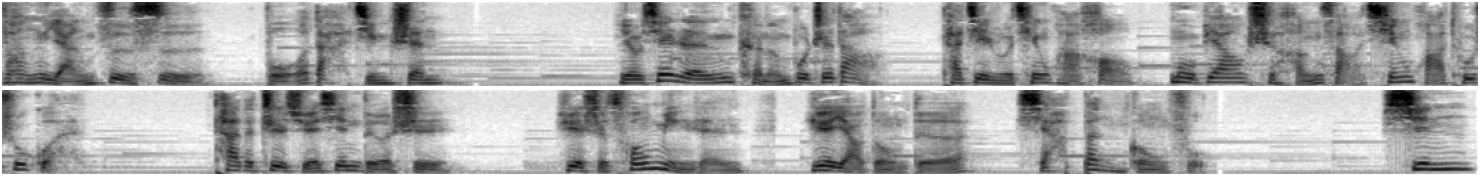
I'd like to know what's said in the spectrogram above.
汪洋恣肆，博大精深。有些人可能不知道，他进入清华后，目标是横扫清华图书馆。他的治学心得是：越是聪明人，越要懂得下笨功夫。心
